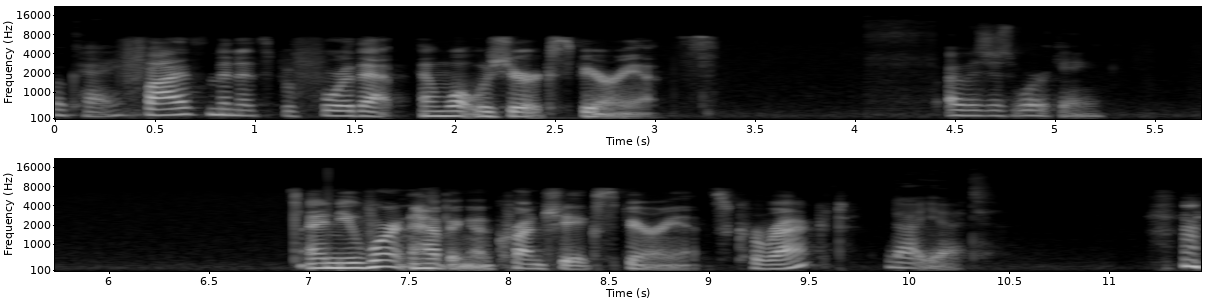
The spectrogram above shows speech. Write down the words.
Okay. 5 minutes before that and what was your experience? I was just working. And you weren't having a crunchy experience, correct? Not yet.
